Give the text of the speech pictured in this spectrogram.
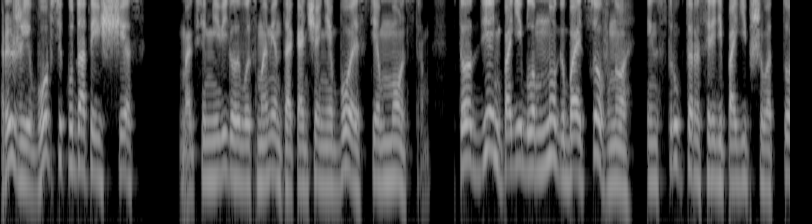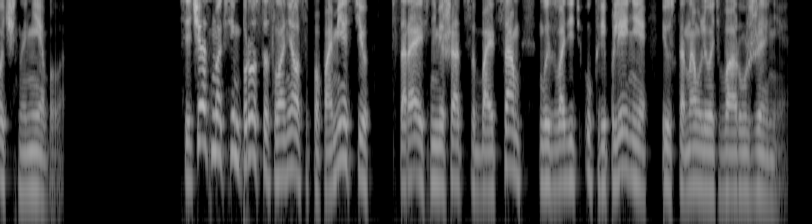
Рыжий вовсе куда-то исчез. Максим не видел его с момента окончания боя с тем монстром. В тот день погибло много бойцов, но инструктора среди погибшего точно не было. Сейчас Максим просто слонялся по поместью, стараясь не мешаться бойцам, возводить укрепления и устанавливать вооружение.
